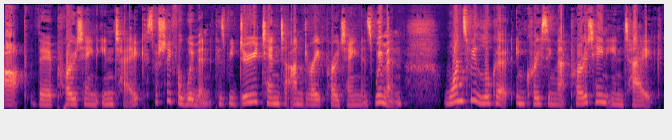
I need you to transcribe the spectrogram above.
up their protein intake, especially for women, because we do tend to undereat protein as women, once we look at increasing that protein intake,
